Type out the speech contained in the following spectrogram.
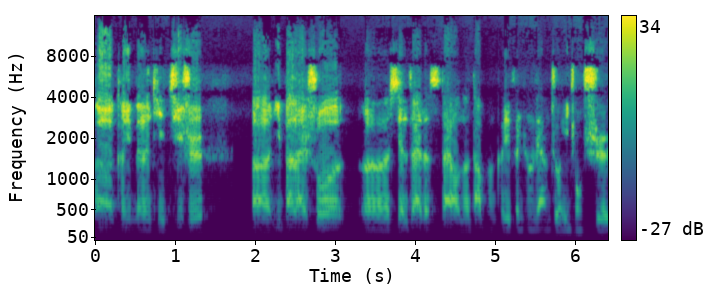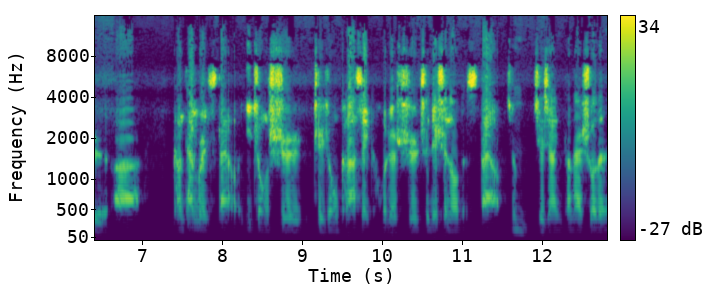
呃，可以，没问题。其实。呃，一般来说，呃，现在的 style 呢，大部分可以分成两种，一种是呃 contemporary style，一种是这种 classic 或者是 traditional 的 style。就就像你刚才说的，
